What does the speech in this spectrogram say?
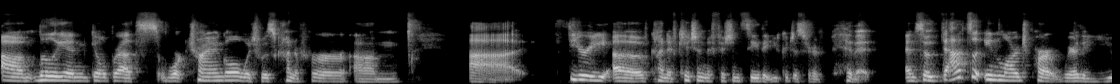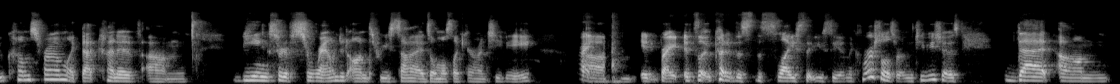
Um, Lillian Gilbreth's work triangle, which was kind of her um, uh, theory of kind of kitchen efficiency that you could just sort of pivot. And so that's in large part where the U comes from, like that kind of um, being sort of surrounded on three sides, almost like you're on TV. Right. Um, it, right. It's like kind of this the slice that you see in the commercials or in the TV shows that um,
